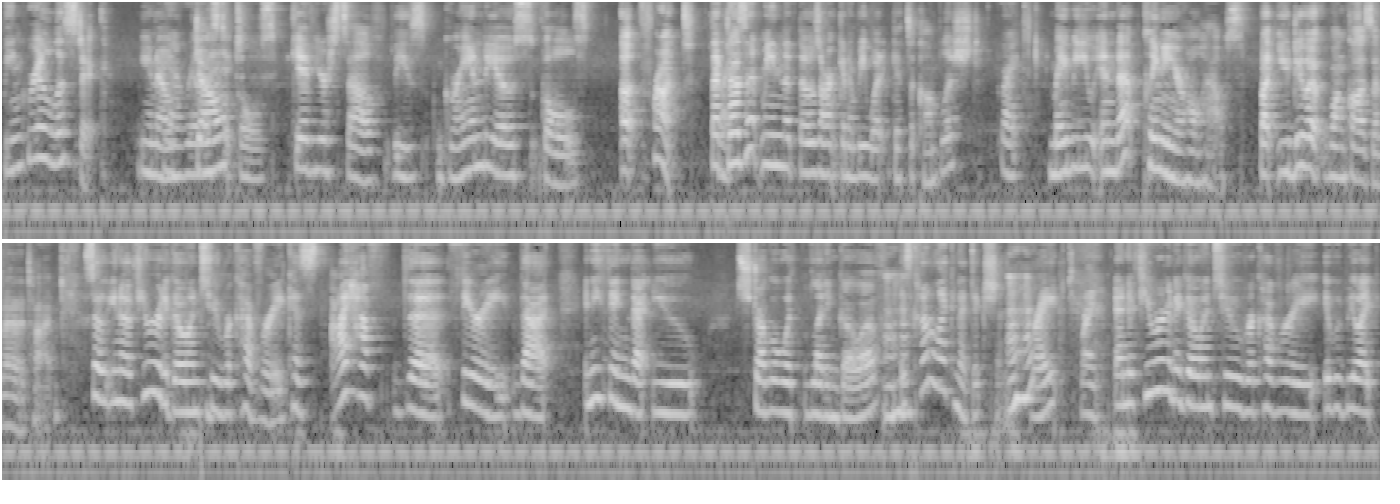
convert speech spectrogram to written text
being realistic. You know, Yeah, don't goals. give yourself these grandiose goals up front. That Right. doesn't mean that those aren't going to be what gets accomplished. Right. Maybe you end up cleaning your whole house, but you do it one closet at a time. So, you know, if you were to go into recovery, because I have the theory that anything that you struggle with letting go of mm-hmm. is kind of like an addiction, mm-hmm. right? Right. And if you were going to go into recovery, it would be like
